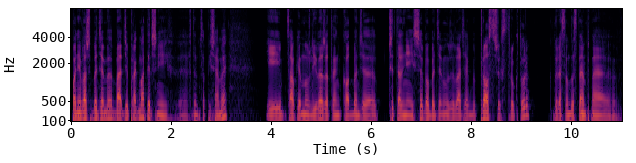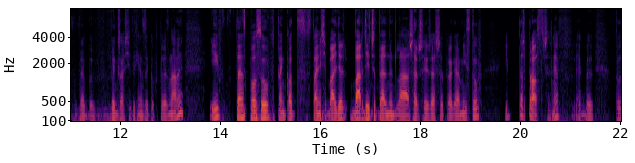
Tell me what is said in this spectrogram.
ponieważ będziemy bardziej pragmatyczni w, w tym, co piszemy i całkiem możliwe, że ten kod będzie czytelniejszy, bo będziemy używać jakby prostszych struktur, które są dostępne jakby w większości tych języków, które znamy i w ten sposób ten kod stanie się bardziej, bardziej czytelny dla szerszej rzeszy programistów i też prostszy, nie? Jakby to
